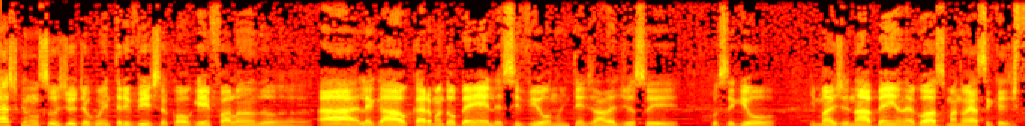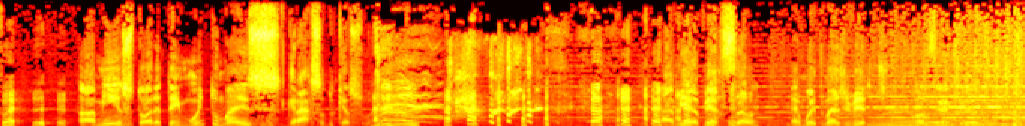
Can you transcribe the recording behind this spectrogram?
acha que não surgiu de alguma entrevista com alguém falando Ah, legal, o cara mandou bem, ele é civil, não entende nada disso e conseguiu imaginar bem o negócio, mas não é assim que a gente faz? A minha história tem muito mais graça do que a sua. a minha versão é muito mais divertida. Com certeza.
